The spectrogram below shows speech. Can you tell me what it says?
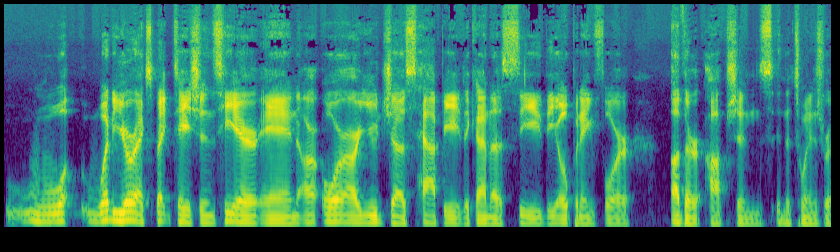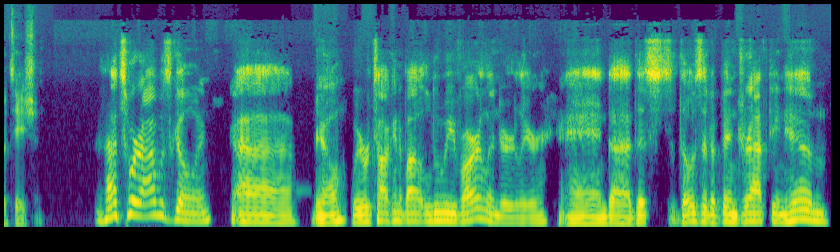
What what are your expectations here, and are, or are you just happy to kind of see the opening for other options in the Twins rotation? That's where I was going. Uh, you know, we were talking about Louie Varland earlier, and uh, this those that have been drafting him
